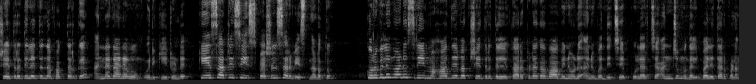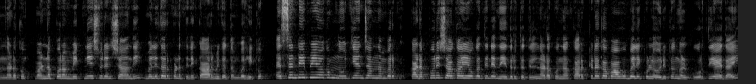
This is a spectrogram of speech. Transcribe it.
ക്ഷേത്രത്തിലെത്തുന്ന ഭക്തർക്ക് അന്നദാനവും ഒരുക്കിയിട്ടുണ്ട്. കെ സ്പെഷ്യൽ സർവീസ് നടത്തും. കുറവിലങ്ങാട് ശ്രീ മഹാദേവ ക്ഷേത്രത്തിൽ കർക്കിടക വാവിനോട് അനുബന്ധിച്ച് പുലർച്ചെ അഞ്ചു മുതൽ ബലിതർപ്പണം നടക്കും. വണ്ണപ്പുറം വിഘ്നേശ്വരൻ ശാന്തി ബലിതർപ്പണത്തിന് കാർമ്മികത്വം വഹിക്കും. എസ് എൻ ഡി പി യോഗം നൂറ്റിയഞ്ചാം നമ്പർ കടപ്പൂര് ശാഖാ യോഗത്തിന്റെ നേതൃത്വത്തിൽ നടക്കുന്ന കർക്കിടക വാവ് ബലിക്കുള്ള ഒരുക്കങ്ങൾ പൂർത്തിയായതായി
